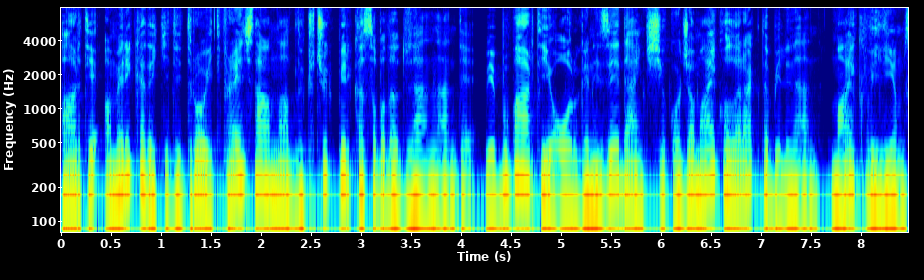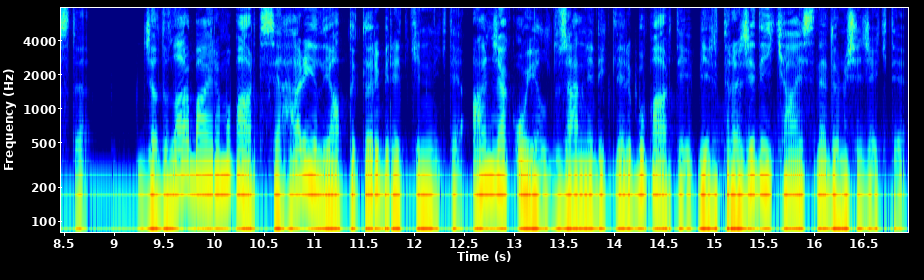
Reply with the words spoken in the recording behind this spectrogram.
Parti Amerika'daki Detroit Frenchtown adlı küçük bir kasabada düzenlendi ve bu partiyi organize eden kişi koca Mike olarak da bilinen Mike Williams'tı. Cadılar Bayramı Partisi her yıl yaptıkları bir etkinlikti ancak o yıl düzenledikleri bu parti bir trajedi hikayesine dönüşecekti.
